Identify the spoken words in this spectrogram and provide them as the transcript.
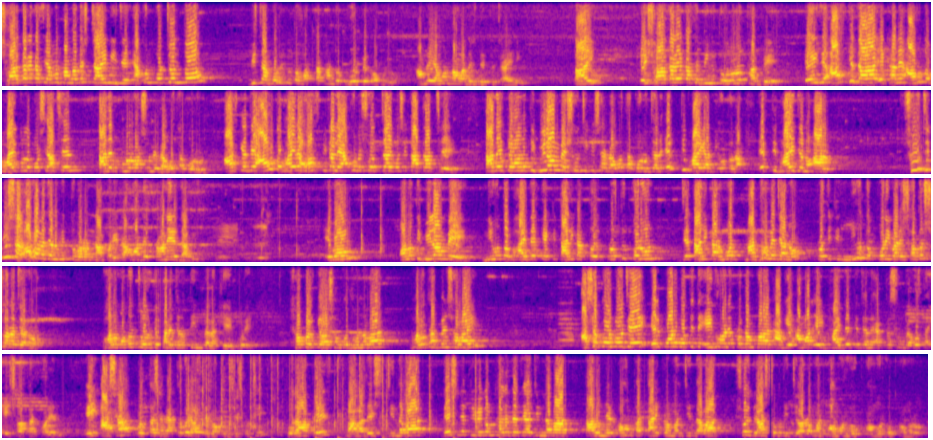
সরকারের কাছে এমন বাংলাদেশ চাইনি যে এখন পর্যন্ত বিচার বহির্ভূত হত্যাকাণ্ড ঘটবে কখনো। আমরা এমন বাংলাদেশ দেখতে চাইনি। তাই এই সরকারের কাছে বিনীত অনুরোধ থাকবে, এই যে আজকে যারা এখানে আহত ভাইগুলো বসে আছেন, তাদের পুনর্বাসনের ব্যবস্থা করুন। আজকে যে আহত ভাইরা হসপিটালে এখনও শয্যায় বসে কাতরাচ্ছে, তাদেরকে অনতি বিলম্বে সুচিকিৎসার ব্যবস্থা করুন যেন একটি ভাই আর নিহত না, একটি ভাই যেন আর সুচিকিৎসার অভাবে যেন মৃত্যুবরণ না করে, এটা আমাদের প্রাণের দাবি। এবং অনতি বিলম্বে নিহত ভাইদেরকে একটি তালিকা প্রস্তুত করুন, যে তালিকার মধ্য- মাধ্যমে যেন প্রতিটি নিহত পরিবারের সদস্যরা যেন ভালো মতো চলতে পারে, যেন তিন বেলা খেয়ে পড়ে। সকলকে অসংখ্য ধন্যবাদ। ভালো থাকবেন সবাই। আশা করব যে এর পরবর্তীতে এই ধরনের প্রোগ্রাম করার আগে আমার এই ভাইদেরকে যেন একটা সুব্যবস্থা এই সরকার করেন। এই আশা, প্রত্যাশা ব্যক্ত করে আজকে বক্তব্য শেষ করছি। খোদা হাফেজ, বাংলাদেশ জিন্দাবাদ। দেশ নেত্রী বেগম খালেদা জিয়া জিন্দাবাদ, তারুণ্যের অহংকার তারেক রহমান জিন্দাবাদ, শহীদ রাষ্ট্রপতি জিয়া রহমান অমর হোক অমর হোক অমর হোক।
